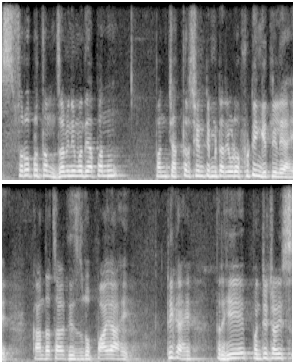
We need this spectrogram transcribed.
सर्वप्रथम जमिनीमध्ये आपण पंच्याहत्तर सेंटीमीटर एवढं फुटिंग घेतलेली आहे. कांदा चाळतीचा जो पाया आहे ठीक आहे? तर हे पंचेचाळीस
